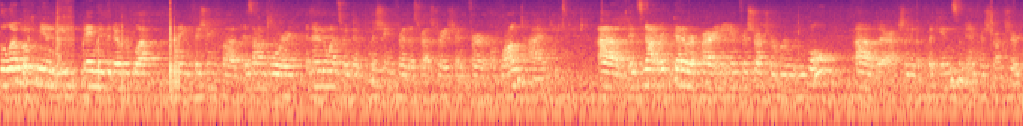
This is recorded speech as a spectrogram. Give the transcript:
the local community, mainly the Dover Bluff Hunting and Fishing Club, is on board, and they're the ones who have been pushing for this restoration for a long time. Um, it's not going to require any infrastructure removal. Uh, they're actually going to put in some infrastructure to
